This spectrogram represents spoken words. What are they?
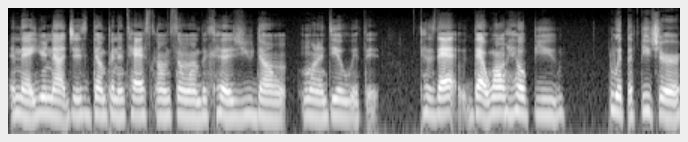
and that you're not just dumping a task on someone because you don't want to deal with it because that that won't help you with the future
